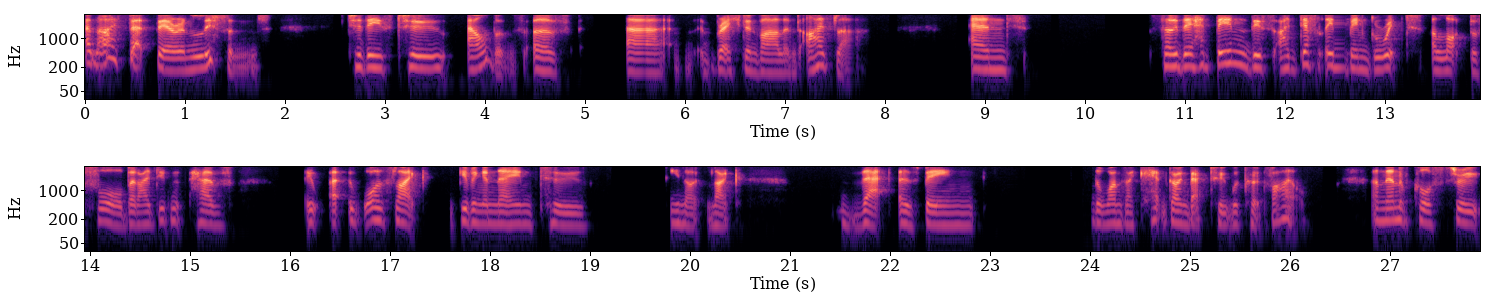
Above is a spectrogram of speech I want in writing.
and I sat there and listened to these two albums of uh, Brecht and Weill and Eisler, and so there had been this. I'd definitely been gripped a lot before, but I didn't have. It, uh, it was like giving a name to, you know, like that as being the ones I kept going back to were Kurt Weill. And then, of course, through,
